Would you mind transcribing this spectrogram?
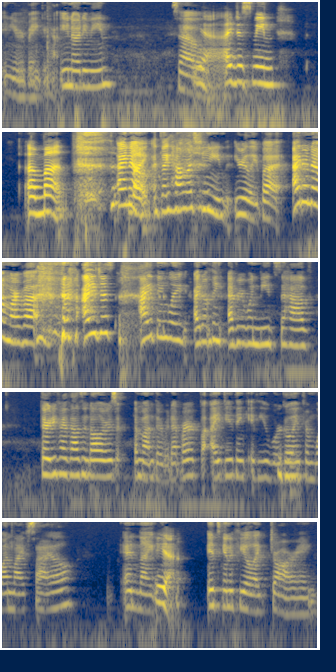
in your bank account. You know what I mean? So Yeah, I just mean a month. I know Like, it's like how much you need really, but I don't know, Marva. I just I think like I don't think everyone needs to have thirty five thousand dollars a month or whatever, but I do think if you were Mhm. going from one lifestyle and like yeah. it's gonna feel like jarring.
